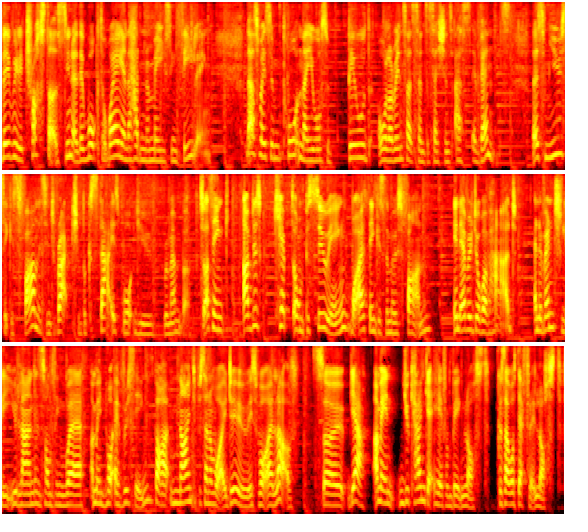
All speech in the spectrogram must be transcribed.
they really trust us. You know, they walked away and they had an amazing feeling. That's why it's important that you also build all our Insight Center sessions as events. There's music, it's fun, it's interaction, because that is what you remember. So I think I've just kept on pursuing what I think is the most fun in every job I've had. And eventually you land in something where, I mean, not everything, but 90% of what I do is what I love. So yeah, I mean, you can get here from being lost, because I was definitely lost.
